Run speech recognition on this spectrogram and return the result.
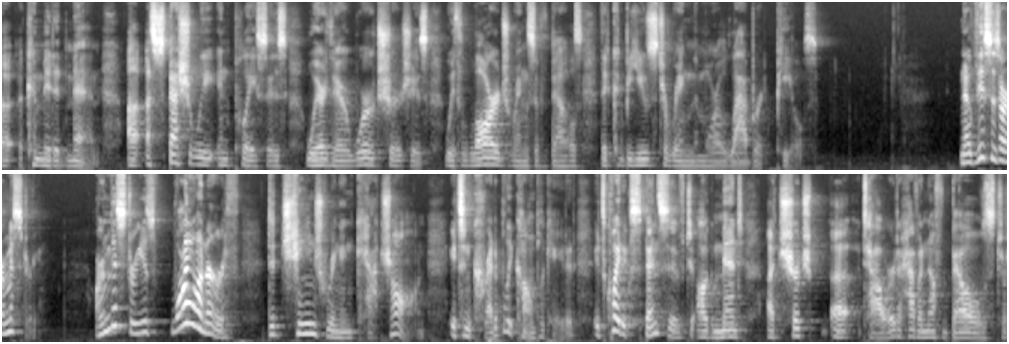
uh, committed men, uh, especially in places where there were churches with large rings of bells that could be used to ring the more elaborate peals. Now, this is our mystery. Our mystery is why on earth did change ringing catch on? It's incredibly complicated. It's quite expensive to augment a church uh, tower to have enough bells to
